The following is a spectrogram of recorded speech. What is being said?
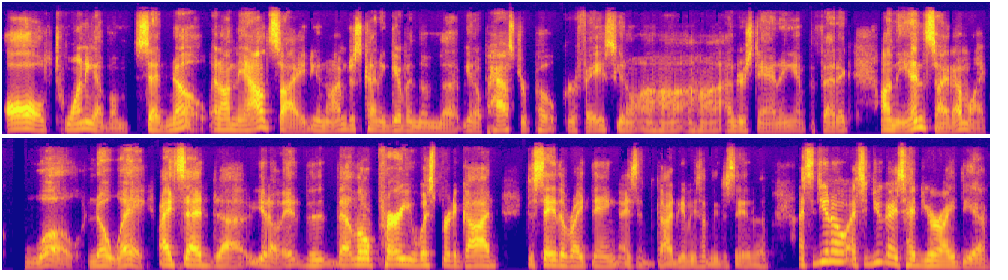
all 20 of them said no. And on the outside, you know, I'm just kind of giving them the, you know, pastor poker face, you know, uh huh, uh huh, understanding, empathetic. On the inside, I'm like, whoa, no way. I said, uh, you know, it, the, that little prayer you whisper to God to say the right thing. I said, God, give me something to say to them. I said, you know, I said, you guys had your idea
